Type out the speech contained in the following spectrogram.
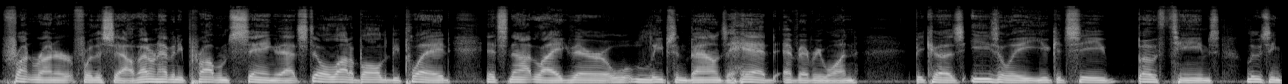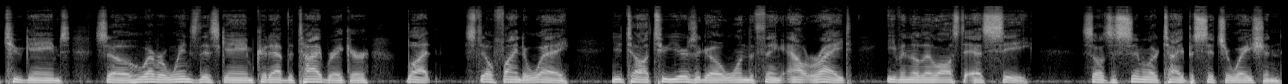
front runner for the South. I don't have any problem saying that. Still a lot of ball to be played. It's not like they're leaps and bounds ahead of everyone because easily you could see both teams losing two games. So whoever wins this game could have the tiebreaker, but still find a way. Utah two years ago won the thing outright, even though they lost to SC. So it's a similar type of situation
